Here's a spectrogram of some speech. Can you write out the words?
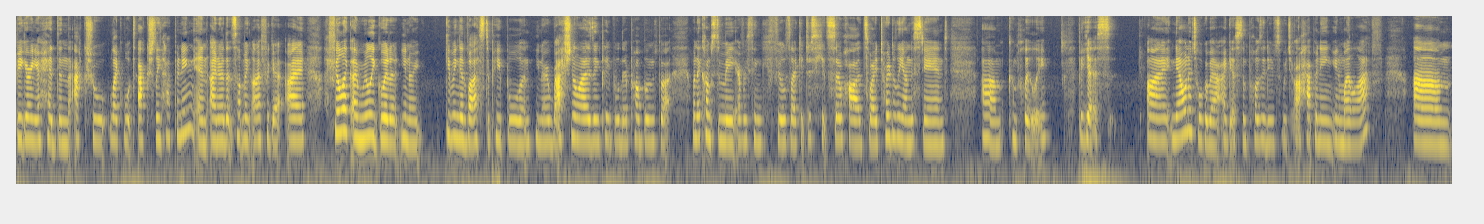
bigger in your head than the actual like what's actually happening and I know that's something I forget. I I feel like I'm really good at, you know, giving advice to people and, you know, rationalizing people their problems, but when it comes to me, everything feels like it just hits so hard. So I totally understand um, completely. But yes, I now want to talk about, I guess, some positives which are happening in my life. Um,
